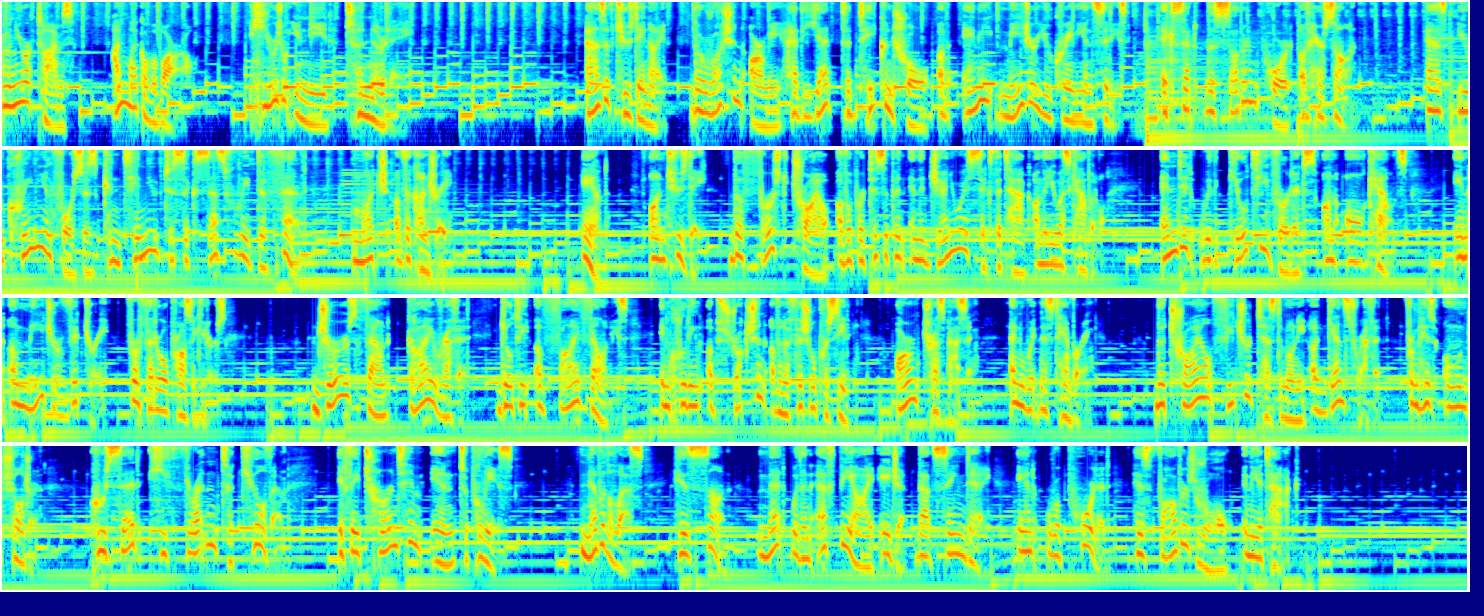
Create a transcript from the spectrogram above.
From the New York Times, I'm Michael Barbaro. Here's what you need to know today. As of Tuesday night, the Russian army had yet to take control of any major Ukrainian cities except the southern port of Kherson, as Ukrainian forces continued to successfully defend much of the country. And on Tuesday, the first trial of a participant in the January 6th attack on the U.S. Capitol ended with guilty verdicts on all counts in a major victory for federal prosecutors. Jurors found Guy Reffitt guilty of five felonies, including obstruction of an official proceeding, armed trespassing, and witness tampering. The trial featured testimony against Reffitt from his own children who said he threatened to kill them if they turned him in to police. Nevertheless, his son met with an FBI agent that same day and reported his father's role in the attack.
